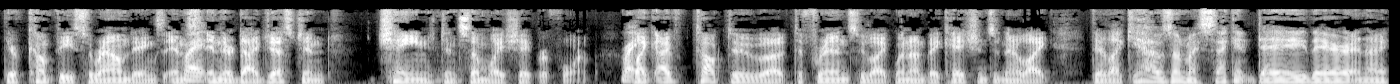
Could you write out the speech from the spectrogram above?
their comfy surroundings and Right. and their digestion changed in some way, shape, or form. Right. Like I've talked to uh, to friends who like went on vacations and they're like they're like, yeah, I was on my second day there and I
